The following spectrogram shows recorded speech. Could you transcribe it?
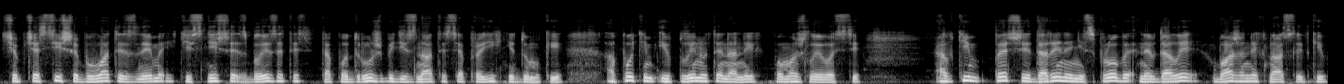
щоб частіше бувати з ними тісніше зблизитись та по дружбі дізнатися про їхні думки, а потім і вплинути на них по можливості. А втім, перші даринені спроби не вдали бажаних наслідків.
